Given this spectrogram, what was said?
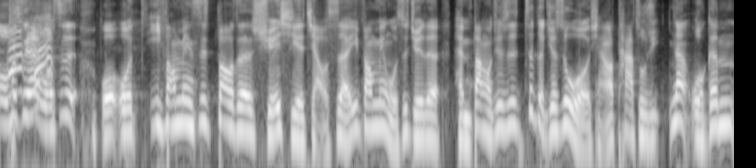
我不是，我是我我一方面是抱着学习的角色，一方面我是觉得很棒，就是这个就是我想要踏出去。那我跟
